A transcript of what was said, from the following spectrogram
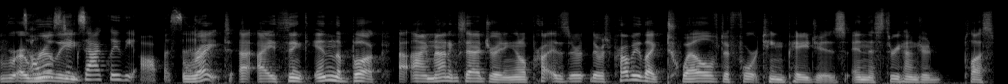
r- it's really exactly the opposite. Right. I-, I think in the book, I- am not exaggerating. It'll pro- there, there was probably like 12 to 14 pages in this 300 plus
